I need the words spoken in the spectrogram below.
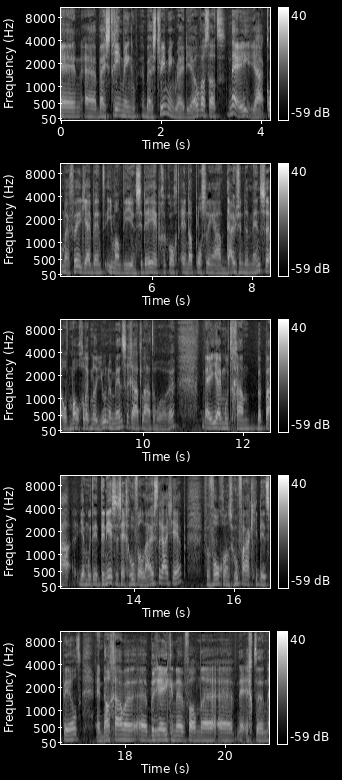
En eh, bij, streaming, bij streaming radio was dat... Nee, ja, kom even. Jij bent iemand die een cd heeft gekocht... en dat plotseling aan duizenden mensen... of mogelijk miljoenen mensen gaat laten horen. Nee, jij moet gaan bepalen... Jij moet ten eerste zeggen hoeveel luisteraars je hebt. Vervolgens hoe vaak je dit speelt. En dan gaan we eh, berekenen van... eh, echt een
